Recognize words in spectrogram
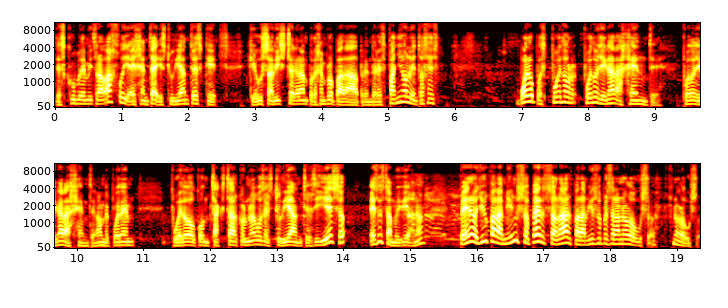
Descubre mi trabajo y hay gente, hay estudiantes que, que usan Instagram, por ejemplo, para aprender español entonces, bueno, pues puedo, puedo llegar a gente, puedo llegar a gente, ¿no? Me pueden, puedo contactar con nuevos estudiantes y eso, eso está muy bien, ¿no? Pero yo para mi uso personal, para mi uso personal no lo uso, no lo uso.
